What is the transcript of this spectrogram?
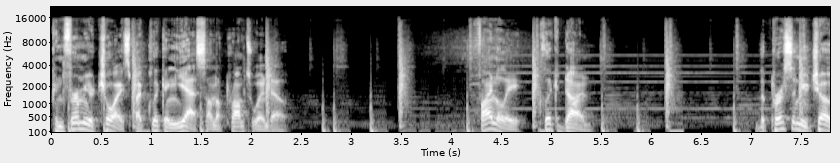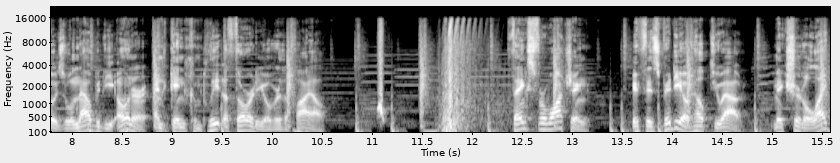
confirm your choice by clicking Yes on the prompt window. Finally, click Done. The person you chose will now be the owner and gain complete authority over the file. Thanks for watching. If this video helped you out, make sure to like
